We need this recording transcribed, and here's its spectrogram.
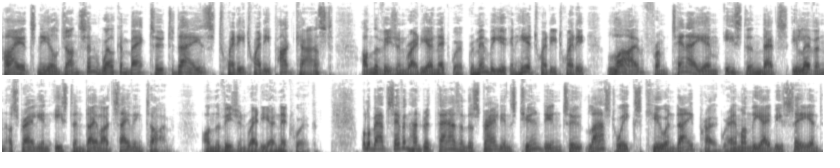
Hi, it's Neil Johnson. Welcome back to today's 2020 podcast on the Vision Radio Network. Remember, you can hear 2020 live from 10 a.m. Eastern, that's 11 Australian Eastern Daylight Saving Time on the Vision Radio Network. Well, about 700,000 Australians tuned in to last week's Q&A program on the ABC and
